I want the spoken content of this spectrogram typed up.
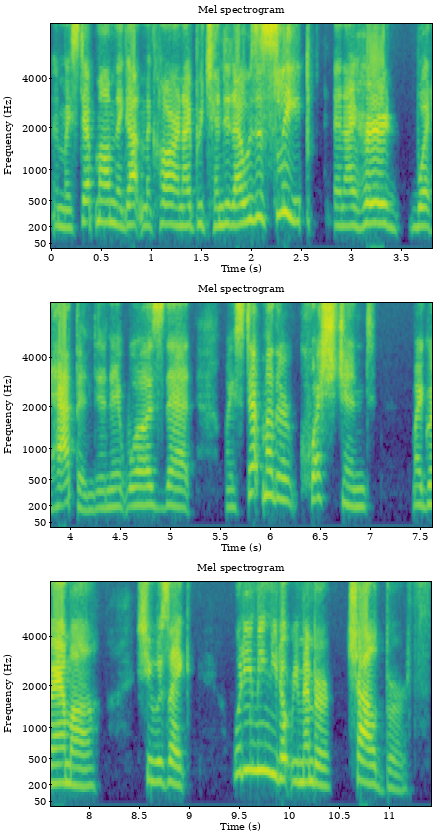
and my stepmom, they got in the car and I pretended I was asleep and I heard what happened. And it was that my stepmother questioned my grandma. She was like, What do you mean you don't remember childbirth?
